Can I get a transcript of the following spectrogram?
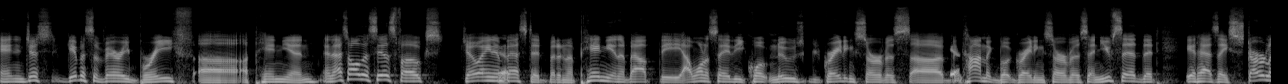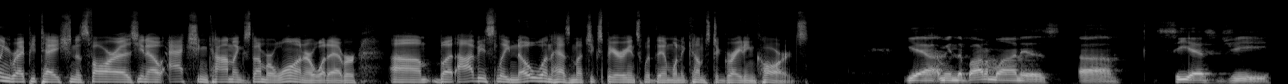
And just give us a very brief uh, opinion, and that's all this is, folks. Joe ain't invested, but an opinion about the, I want to say the quote news grading service, uh, the comic book grading service. And you've said that it has a sterling reputation as far as, you know, action comics number one or whatever. Um, but obviously, no one has much experience with them when it comes to grading cards. Yeah. I mean, the bottom line is uh, CSG,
